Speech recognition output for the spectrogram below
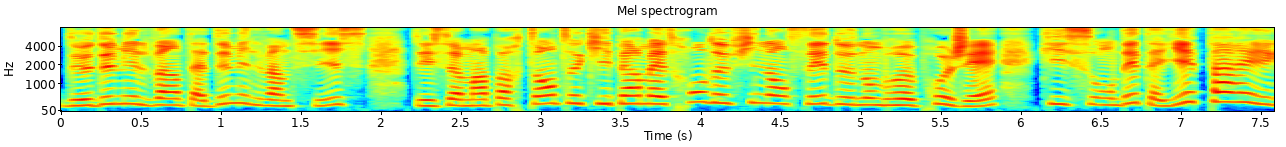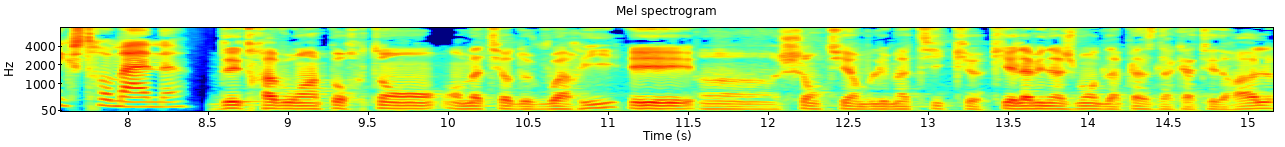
de 2020 à 2026. Des sommes importantes qui permettront de financer de nombreux projets qui sont détaillés par Eric Stroman. Des travaux importants en matière de voirie et un chantier emblématique qui est l'aménagement de la place de la cathédrale.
